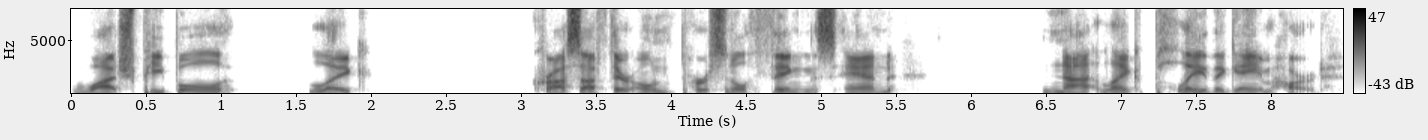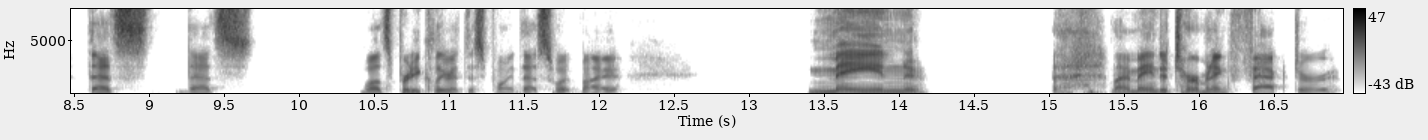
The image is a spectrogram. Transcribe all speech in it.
watch people like cross off their own personal things and not like play the game hard. That's that's well, it's pretty clear at this point. That's what my main my main determining factor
